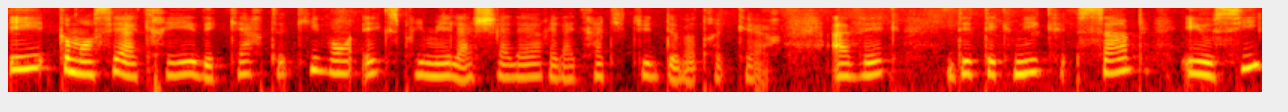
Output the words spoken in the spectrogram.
et commencez à créer des cartes qui vont exprimer la chaleur et la gratitude de votre cœur avec des techniques simples et aussi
